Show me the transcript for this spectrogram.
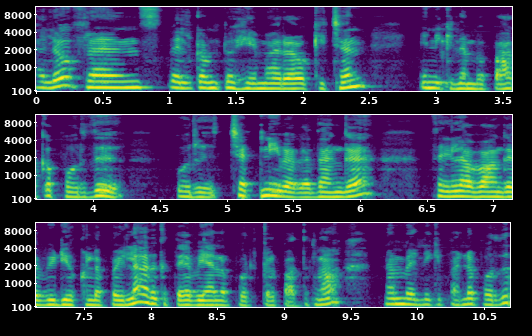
Hello friends welcome to Hemarao kitchen இன்றைக்கி நம்ம பார்க்க போகிறது ஒரு சட்னி வகை தாங்க. சரிங்களா வாங்க வீடியோக்குள்ளே போயிடலாம். அதுக்கு தேவையான பொருட்கள் பார்த்துக்கலாம். நம்ம இன்றைக்கி பண்ண போகிறது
